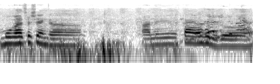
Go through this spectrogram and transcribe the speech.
मुगाच्या शेंगा आणि काळं हुलगं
